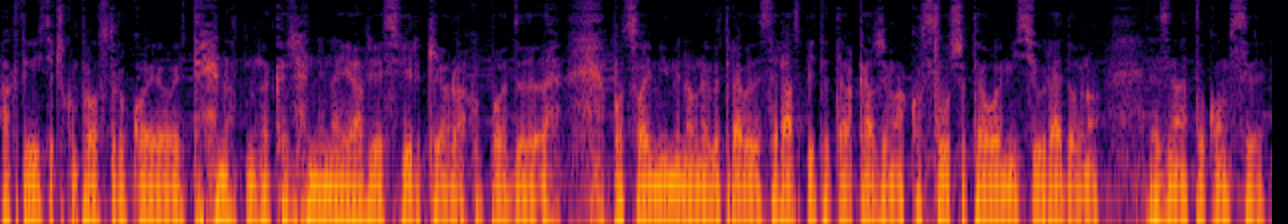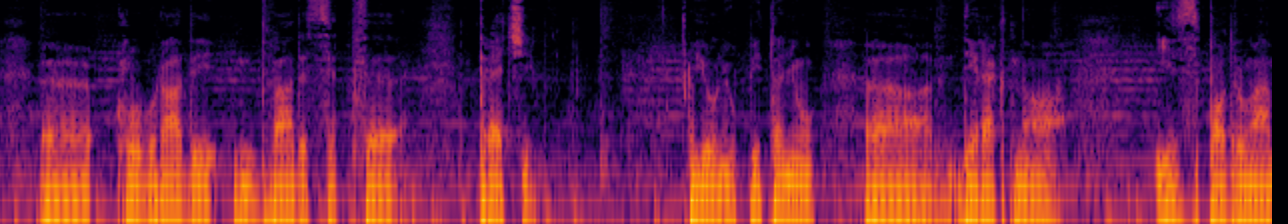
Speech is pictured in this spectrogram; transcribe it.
aktivističkom prostoru koji ovaj trenutno da kažem ne najavljuje svirke onako pod, eh, pod svojim imenom nego treba da se raspitate a kažem ako slušate ovu emisiju redovno eh, znate o kom se e, klubu radi 23. juni u pitanju e, direktno iz podruma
